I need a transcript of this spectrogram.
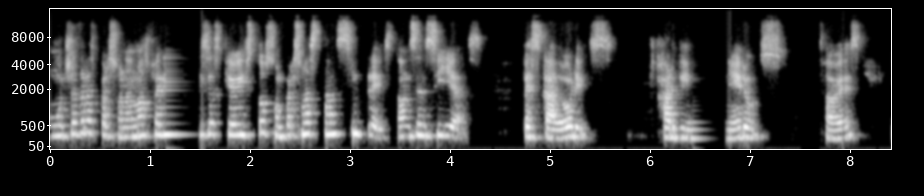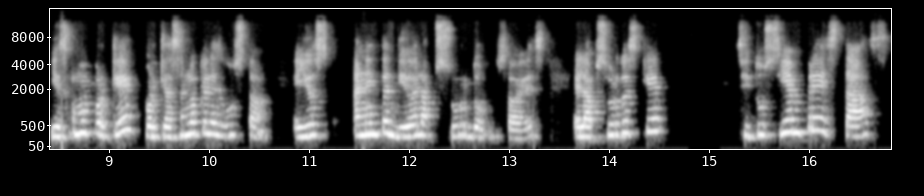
muchas de las personas más felices que he visto son personas tan simples, tan sencillas, pescadores, jardineros, ¿sabes? Y es como, ¿por qué? Porque hacen lo que les gusta. Ellos han entendido el absurdo, ¿sabes? El absurdo es que si tú siempre estás,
